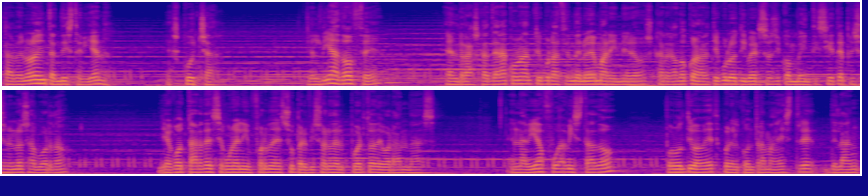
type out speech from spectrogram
Tal vez no lo entendiste bien. Escucha. El día 12, el rascatera con una tripulación de nueve marineros, cargado con artículos diversos y con 27 prisioneros a bordo, llegó tarde según el informe del supervisor del puerto de Orandas. En la vía fue avistado por última vez por el contramaestre del, An-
